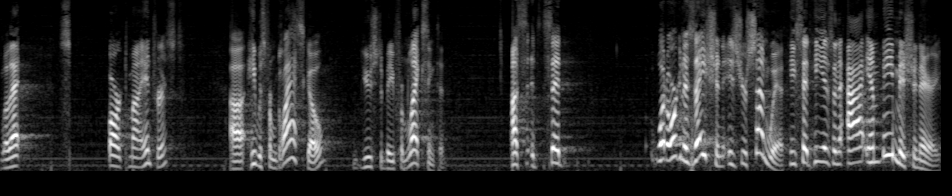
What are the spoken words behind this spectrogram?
Well, that sparked my interest. Uh, he was from Glasgow, used to be from Lexington. I said, What organization is your son with? He said, He is an IMB missionary,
